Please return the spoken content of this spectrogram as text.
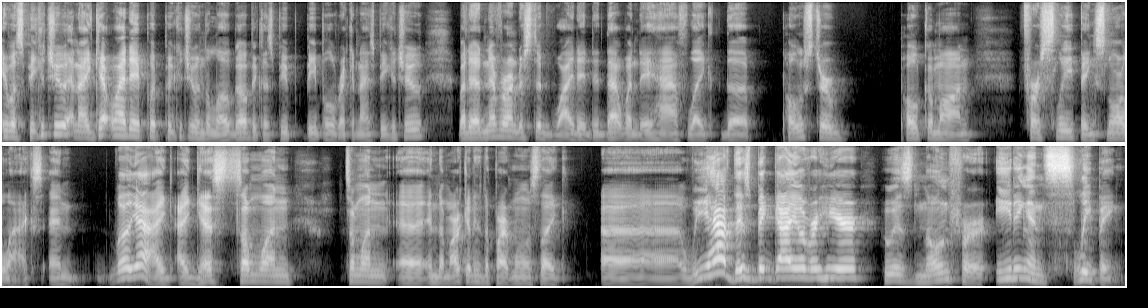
it was Pikachu, and I get why they put Pikachu in the logo because pe- people recognize Pikachu, but I never understood why they did that when they have like the poster Pokemon for sleeping Snorlax. And well, yeah, I, I guess someone someone uh, in the marketing department was like, uh, we have this big guy over here who is known for eating and sleeping.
